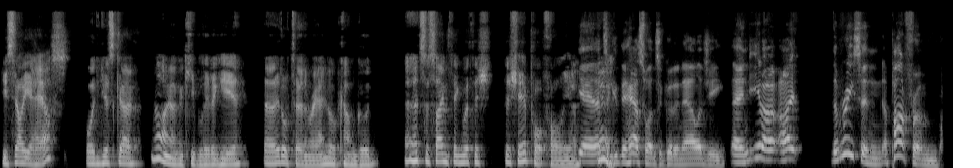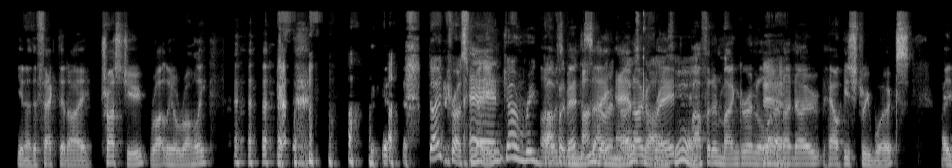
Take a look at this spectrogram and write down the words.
You sell your house, or do you just go, "Oh, I'm going to keep living here. Uh, it'll turn around. It'll come good." And it's the same thing with the, sh- the share portfolio. Yeah, that's yeah. A, the house one's a good analogy. And you know, I the reason, apart from you know the fact that I trust you, rightly or wrongly, Don't trust me. and Go and read Buffett and Munger say, and, and I've guys. read yeah. Buffett and Munger and, a lot, yeah. and I know how history works. I,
